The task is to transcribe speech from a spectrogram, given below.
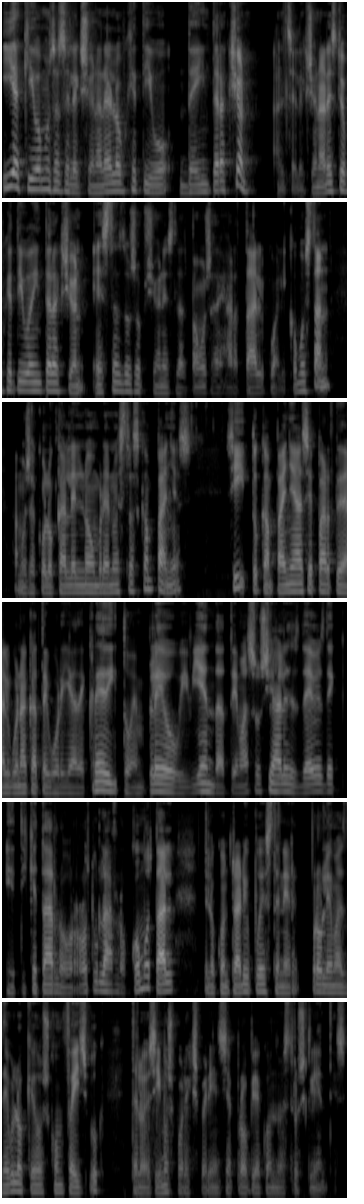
y aquí vamos a seleccionar el objetivo de interacción. Al seleccionar este objetivo de interacción, estas dos opciones las vamos a dejar tal cual y como están. Vamos a colocarle el nombre a nuestras campañas si tu campaña hace parte de alguna categoría de crédito, empleo, vivienda, temas sociales, debes de etiquetarlo o rotularlo como tal. De lo contrario, puedes tener problemas de bloqueos con Facebook. Te lo decimos por experiencia propia con nuestros clientes.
